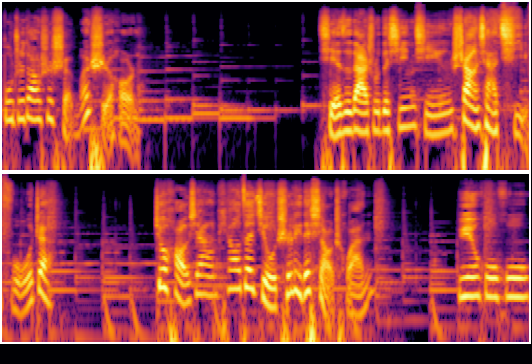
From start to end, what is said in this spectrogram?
不知道是什么时候了。茄子大叔的心情上下起伏着，就好像飘在酒池里的小船，晕乎乎、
